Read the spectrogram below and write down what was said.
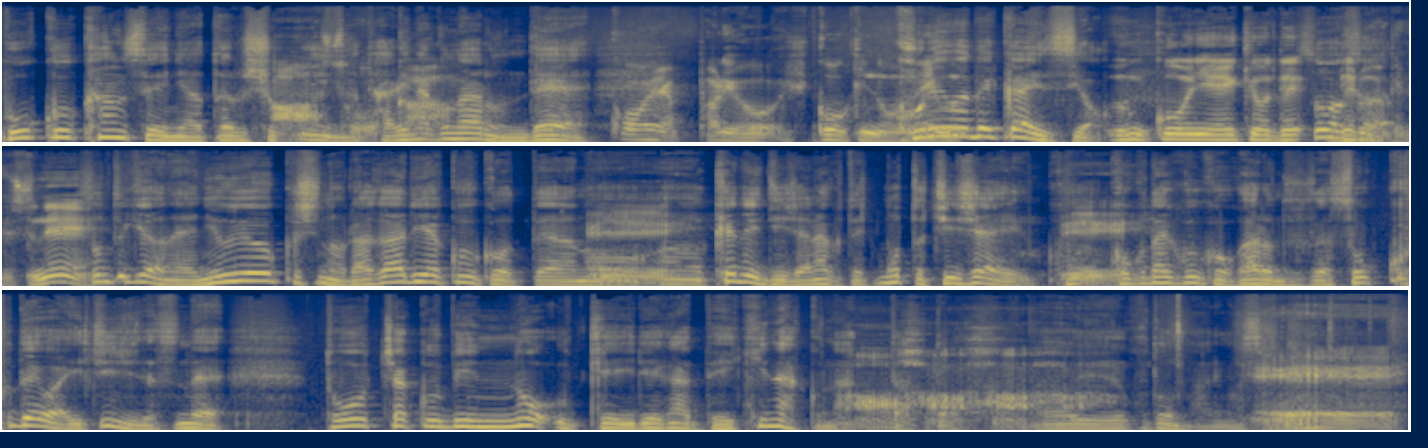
航空管制に当たる職員が足りなくなるんで、こうやっぱり飛行機の、ね、これはでかいですよ。運航に影響で出るわけですね。その時はね、ニューヨーク市のラガーディア空港ってあの、あのケネディじゃなくて、もっと小さいく国内空港があるんですが、そこでは一時ですね、到着便の受け入れができなくなったと。いうことになりますね。え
